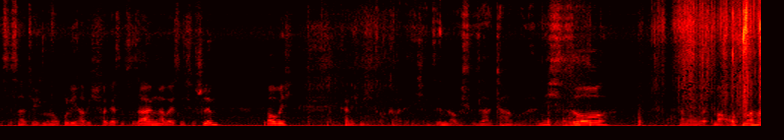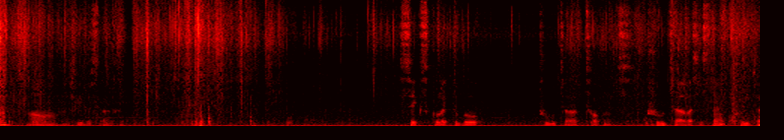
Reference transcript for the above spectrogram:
Es ist natürlich Monopoly, habe ich vergessen zu sagen, aber ist nicht so schlimm, glaube ich. Kann ich mich jetzt auch gerade nicht entsinnen, ob ich es gesagt habe oder nicht. So, dann wollen wir es mal aufmachen. Oh, ich liebe Star Trek. Six Collectible Pruta Tokens. Pruta, was ist denn Pruta?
